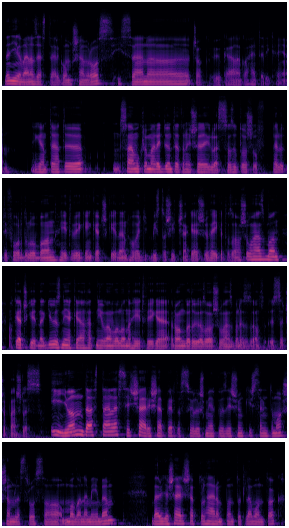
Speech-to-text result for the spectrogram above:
de nyilván az Esztergom sem rossz, hiszen csak ők állnak a hetedik helyen. Igen, tehát számukra már egy döntetlen is elég lesz az utolsó előtti fordulóban, hétvégén Kecskéden, hogy biztosítsák első helyiket az alsóházban. A Kecskédnek győznie kell, hát nyilvánvalóan a hétvége rangadója az alsóházban, ez az összecsapás lesz. Így van, de aztán lesz egy Sári a szőlős mérkőzésünk is, szerintem az sem lesz rossz a maga nemében. Bár ugye a Sári három pontot levontak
